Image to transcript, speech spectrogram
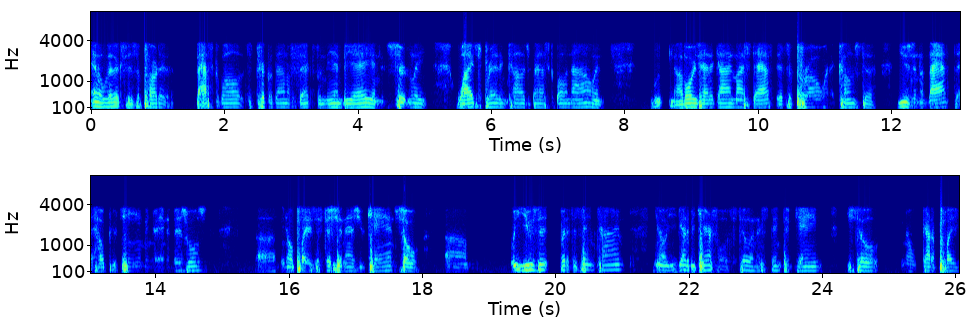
analytics is a part of basketball. It's a trickle down effect from the NBA, and it's certainly widespread in college basketball now. And you know, I've always had a guy on my staff that's a pro when it comes to using the math to help your team and your individuals, uh, you know, play as efficient as you can. So um, we use it, but at the same time, you know, you got to be careful. It's still an instinctive game. You still, you know, got to play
